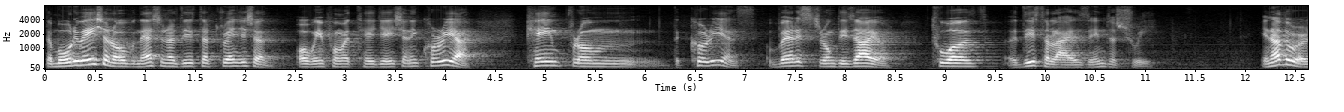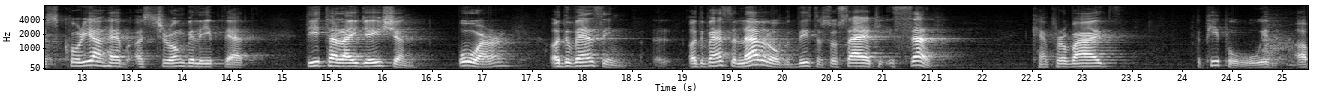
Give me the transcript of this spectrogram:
the motivation of national digital transition of informatization in Korea came from the Koreans' very strong desire towards a digitalized industry. In other words, Koreans have a strong belief that digitalization or advancing, advanced level of digital society itself can provide the people with a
